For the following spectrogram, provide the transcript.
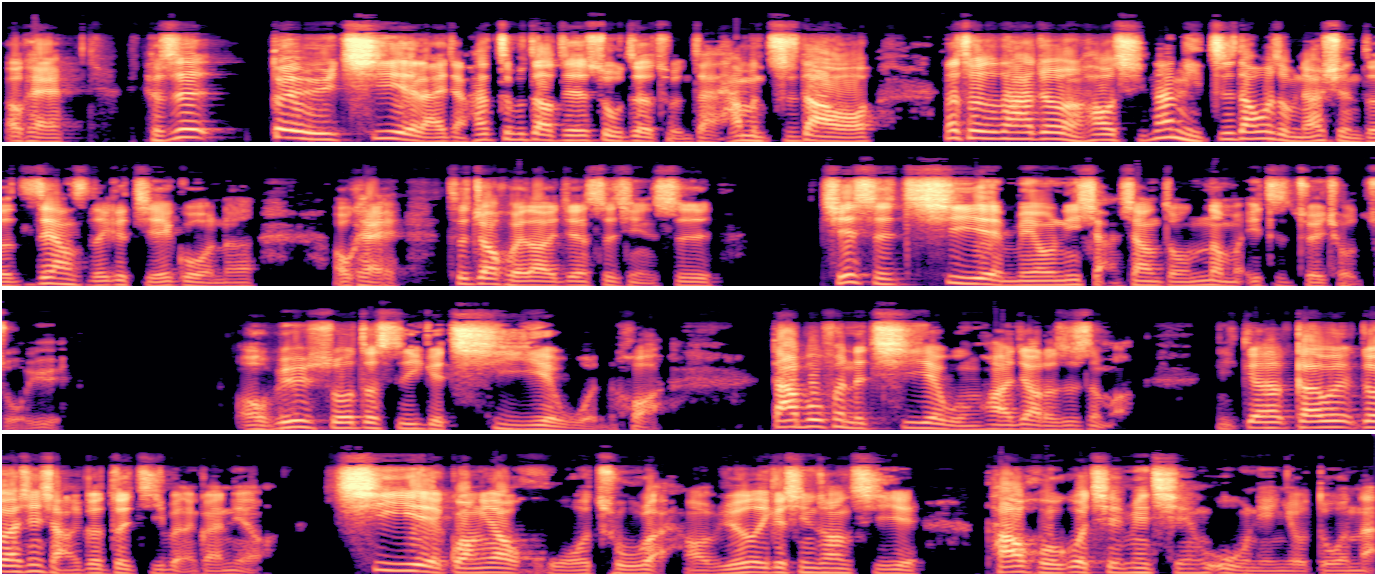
OK，可是对于企业来讲，他知不知道这些数字的存在？他们知道哦。那所以说，大家就很好奇，那你知道为什么你要选择这样子的一个结果呢？OK，这就要回到一件事情是，其实企业没有你想象中那么一直追求卓越。我比如说，这是一个企业文化，大部分的企业文化要的是什么？你各各位各位先想一个最基本的观念哦，企业光要活出来哦，比如说一个新创企业，它要活过前面前五年有多难，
